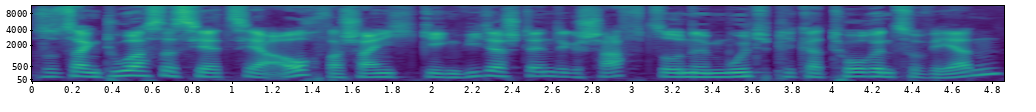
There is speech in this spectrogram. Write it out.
sozusagen, du hast es jetzt ja auch wahrscheinlich gegen Widerstände geschafft, so eine Multiplikatorin zu werden.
